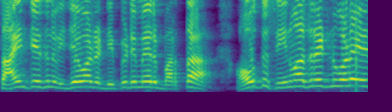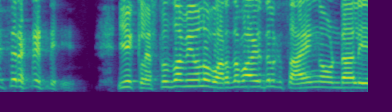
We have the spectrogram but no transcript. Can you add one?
సాయం చేసిన విజయవాడ డిప్యూటీ మేయర్ భర్త అవుతు శ్రీనివాసరెడ్డిని కూడా వేసారటండి ఈ క్లిష్ట సమయంలో వరద బాధితులకు సాయంగా ఉండాలి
